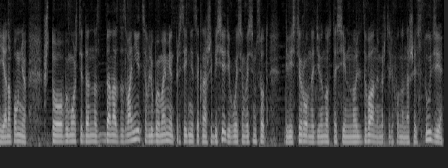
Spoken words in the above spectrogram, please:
Я напомню, что вы можете до нас, до нас дозвониться в любой момент, присоединиться к нашей беседе 8 800 200 ровно 9702, номер телефона нашей студии.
